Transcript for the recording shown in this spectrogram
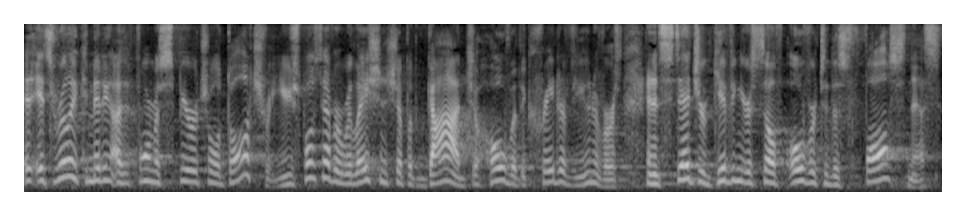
It's really committing a form of spiritual adultery. You're supposed to have a relationship with God, Jehovah, the creator of the universe, and instead you're giving yourself over to this falseness.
